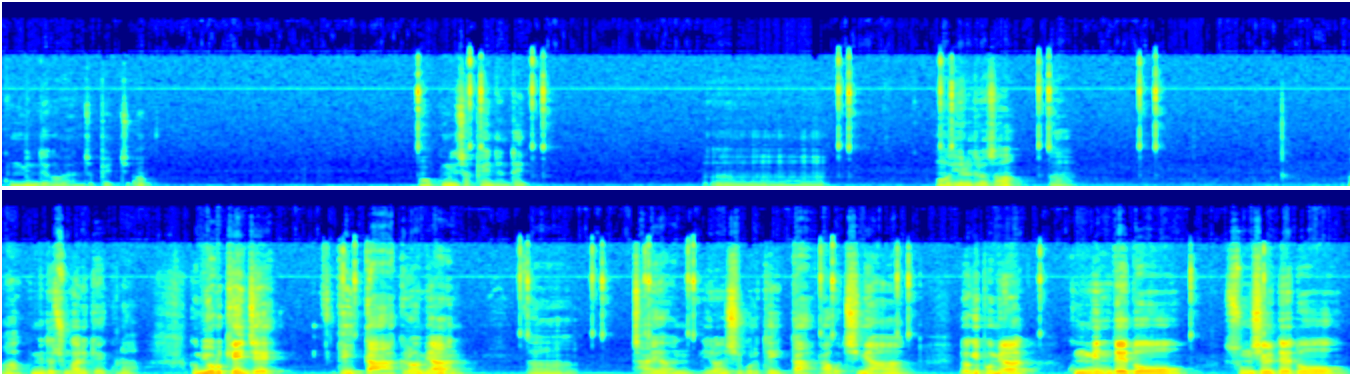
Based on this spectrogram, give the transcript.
국민대가 왜 안 잡혀있지? 어? 어, 국민대 잡혀 있는데? 어, 어, 예를 들어서, 어. 아, 국민대 중간에 껴있구나. 그럼 요렇게 이제 돼 있다. 그러면, 어, 자연, 이런 식으로 돼 있다 라고 치면, 여기 보면, 국민대도, 숭실대도,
